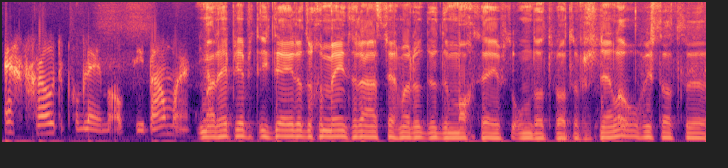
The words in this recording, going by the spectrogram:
echt grote problemen op die bouwmarkt. Maar heb je het idee dat de gemeenteraad zeg maar, de, de macht heeft om dat wat te versnellen? Of is dat eh,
